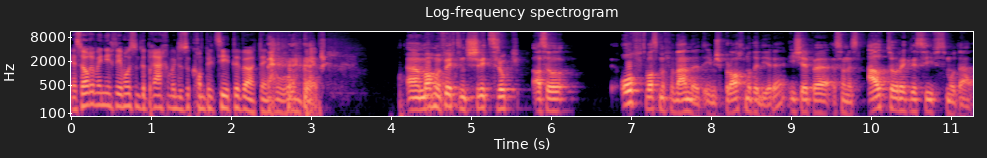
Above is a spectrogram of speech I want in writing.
ja, sorry, wenn ich dich muss unterbrechen, wenn du so komplizierte Wörter umgehst. ähm, machen wir vielleicht einen Schritt zurück. Also oft, was man verwendet im Sprachmodellieren, ist eben so ein autoregressives Modell.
